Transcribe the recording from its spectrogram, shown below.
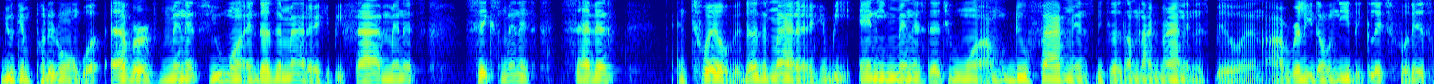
you can put it on whatever minutes you want. It doesn't matter. It could be five minutes, six minutes, seven, and 12. It doesn't matter. It can be any minutes that you want. I'm gonna do five minutes because I'm not grinding this build and I really don't need the glitch for this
